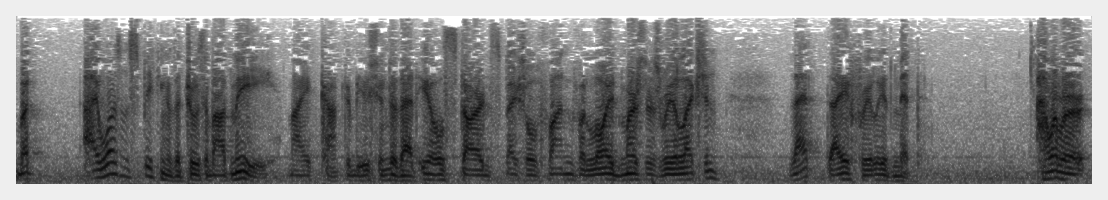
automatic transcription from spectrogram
But I wasn't speaking of the truth about me, my contribution to that ill-starred special fund for Lloyd Mercer's reelection. That I freely admit. However,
